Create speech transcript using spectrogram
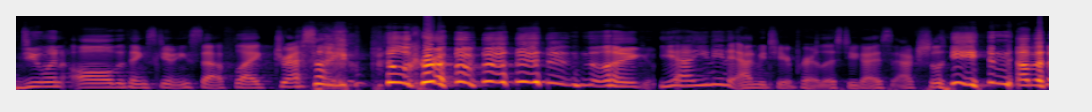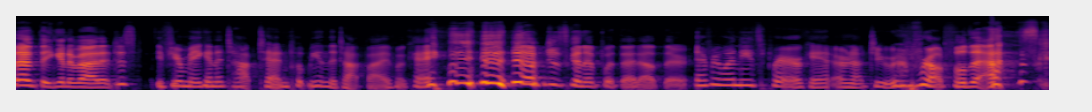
doing all the Thanksgiving stuff, like dress like a pilgrim. like, yeah, you need to add me to your prayer list, you guys, actually. now that I'm thinking about it, just if you're making a top 10, put me in the top five, okay? I'm just going to put that out there. Everyone needs prayer, okay? I'm not too proudful to ask.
